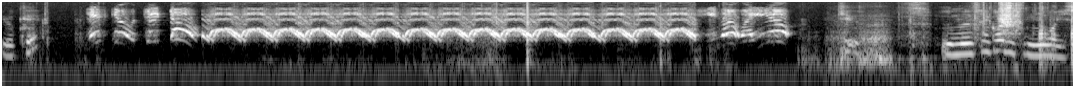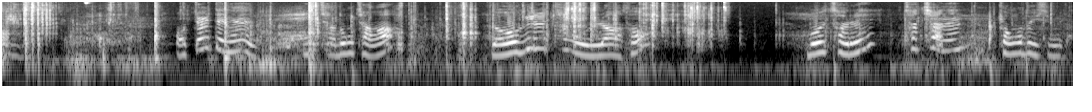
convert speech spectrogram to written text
이렇게 이렇게 음은 세 가지 종류가 있습니다. 어쩔 때는 이 자동차가 여기를 타고 올라와서 몬스터를 처치하는 경우도 있습니다.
